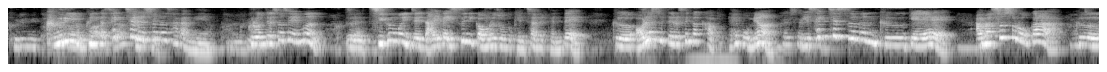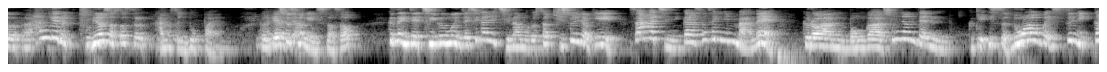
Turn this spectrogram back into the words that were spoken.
그림이 다 그림 그러니까? 색채를? 쓰는 사람이에요. 음. 그런데 선생님은 어, 지금은 이제 나이가 있으니까 어느 정도 괜찮을 텐데 그 어렸을 때를 생각해 보면. 이 색채 쓰는 그게 아마 스스로가 그 한계를 두면서 썼을 가능성이 높아요. 그 예술성에 있어서. 근데 이제 지금은 이제 시간이 지남으로써 기술력이 쌓아지니까 선생님만의 그러한 뭔가 숙련된 그게 있어. 노하우가 있으니까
